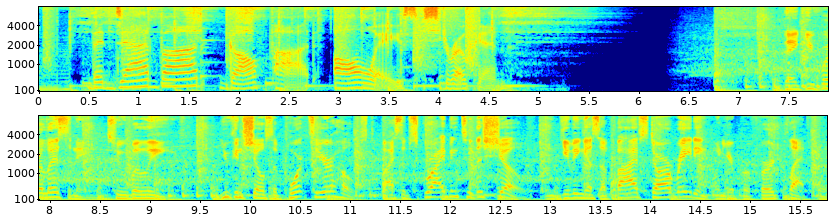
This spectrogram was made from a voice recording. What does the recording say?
the Dad Bod Golf Pod. Always stroking. Thank you for listening to Bleav. You can show support to your host by subscribing to the show and giving us a five star rating on your preferred platform.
